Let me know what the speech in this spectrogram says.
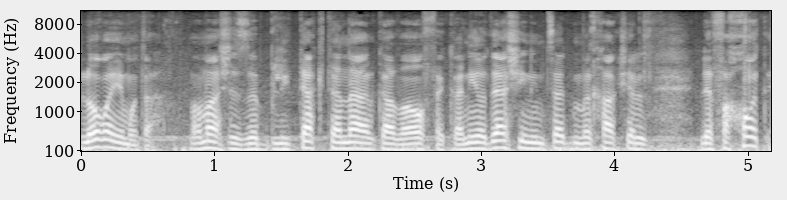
לא רואים אותה. ממש איזו בליטה קטנה על קו האופק. אני יודע שהיא נמצאת במרחק של לפחות 10-15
